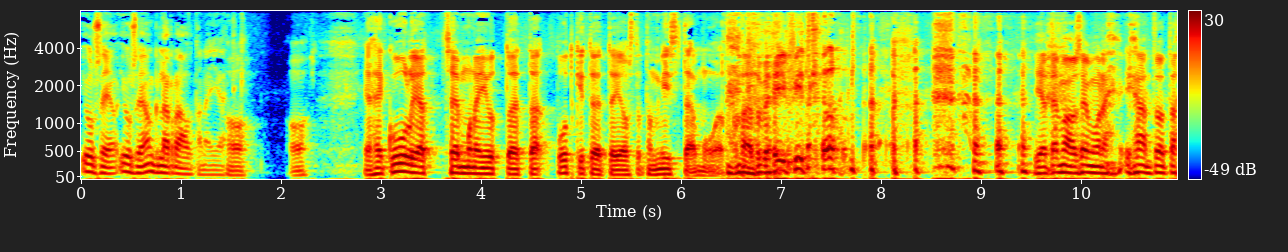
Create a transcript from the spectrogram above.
Juse, Juse on kyllä rautainen jätkä. Oh, oh. Ja he kuulijat semmoinen juttu, että putkitöitä ei osteta mistään muualta, vaan vei pitkällä. ja tämä on semmoinen ihan tuota,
